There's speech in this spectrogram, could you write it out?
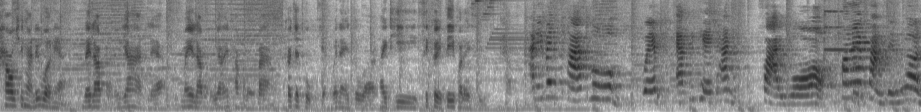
เข้าใช้งานเน็ตเวิร์กเนี่ยได้รับอนุญาตและไม่รับอนุญาตให้ทำอะไรบ้าง ก็จะถูกเขียนไว้ในตัว IT Security Policy ครับอันนี้เป็น Classroom Web Application Firewall ข้อแรกฝั่งสีน้ำเงิน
